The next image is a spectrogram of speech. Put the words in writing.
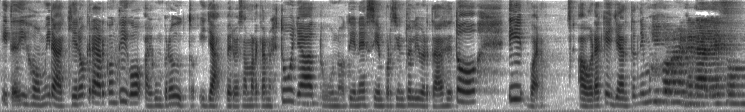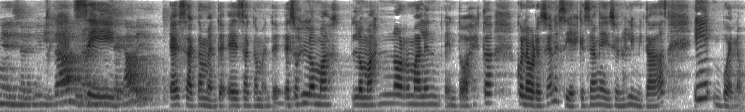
y te dijo, mira, quiero crear contigo algún producto y ya, pero esa marca no es tuya, tú no tienes 100% de libertades de todo. Y bueno, ahora que ya entendimos... Y por lo general son ediciones limitadas. Sí. Exactamente, exactamente. Eso es lo más, lo más normal en, en todas estas colaboraciones, si es que sean ediciones limitadas. Y bueno,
